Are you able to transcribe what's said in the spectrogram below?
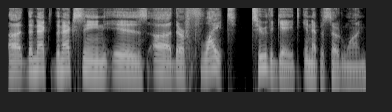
Uh, the next, the next scene is uh, their flight to the gate in episode one,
